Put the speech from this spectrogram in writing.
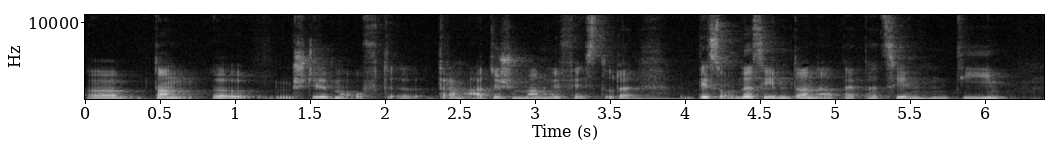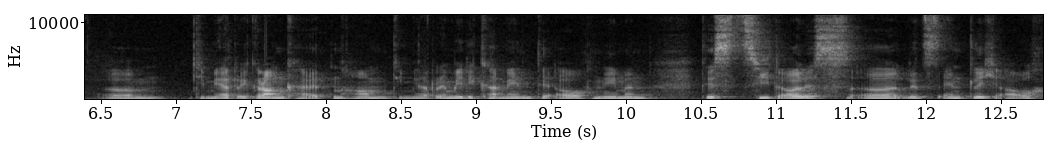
äh, dann äh, stellt man oft äh, dramatischen Mangel fest. Oder besonders eben dann auch bei Patienten, die, die mehrere Krankheiten haben, die mehrere Medikamente auch nehmen. Das zieht alles letztendlich auch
